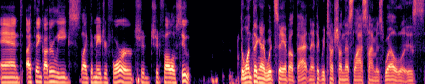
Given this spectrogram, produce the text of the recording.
and I think other leagues like the Major Four should should follow suit. The one thing I would say about that, and I think we touched on this last time as well, is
